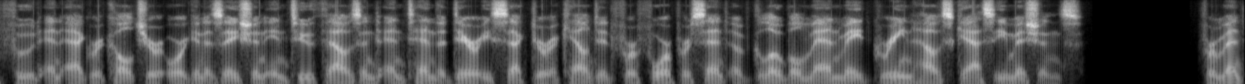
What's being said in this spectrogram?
Food and Agriculture Organization in 2010 the dairy sector accounted for 4% of global man-made greenhouse gas emissions. Fermented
